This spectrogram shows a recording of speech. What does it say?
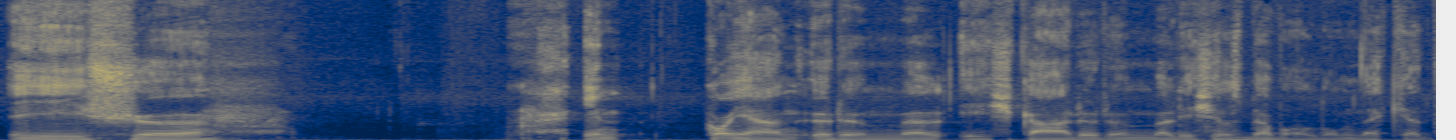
és uh, én kaján örömmel és kár örömmel, és ezt bevallom neked,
